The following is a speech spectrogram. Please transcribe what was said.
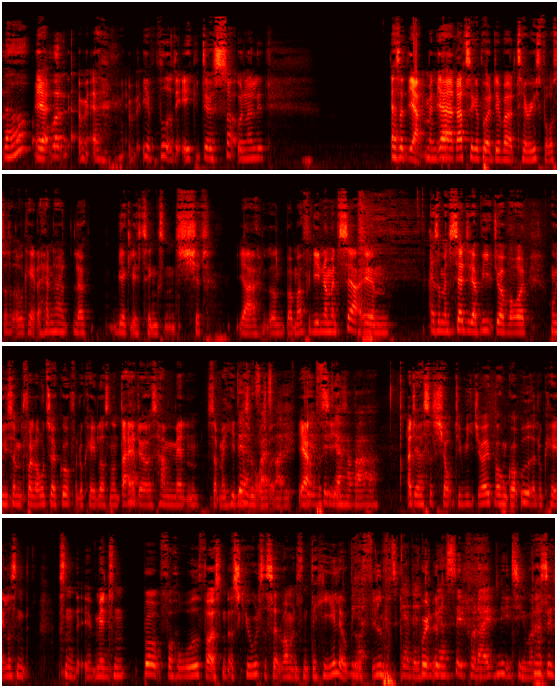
hvad? Ja, jeg, jeg ved det ikke. Det er så underligt. Altså, ja, men jeg er ret sikker på, at det var Terrys forsvarsadvokat, og han har nok virkelig tænkt sådan, shit, jeg har lavet en bomber. Fordi når man ser, øhm, altså man ser de der videoer, hvor hun ligesom får lov til at gå for lokalet og sådan noget, der ja. er det også ham manden, som er hendes Det har du forsvar. faktisk ret i. Ja, det er præcis. fedt, jeg har bare... Og det er så sjovt, de videoer, ikke? hvor hun går ud af lokalet sådan, sådan, øh, med sådan bog for hovedet, for sådan at skjule sig selv, hvor man sådan, det hele er blevet filmet. skal det. Vi har set på dig i ni timer. nu. Præcis,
